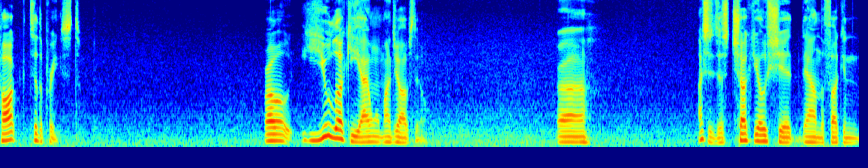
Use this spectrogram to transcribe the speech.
Talk to the priest. Bro, you lucky I want my job still. Uh I should just chuck your shit down the fucking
